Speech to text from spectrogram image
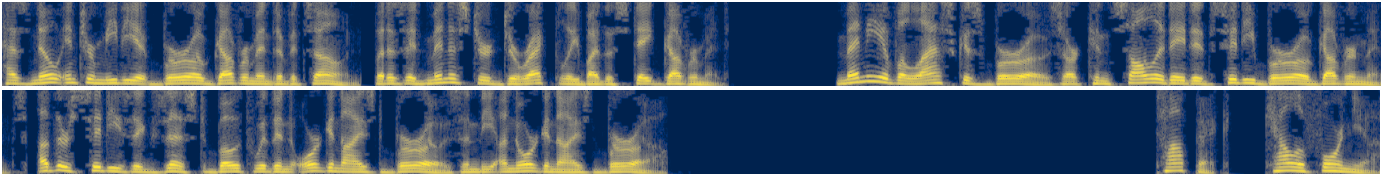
has no intermediate borough government of its own, but is administered directly by the state government. Many of Alaska's boroughs are consolidated city-borough governments, other cities exist both within organized boroughs and the unorganized borough. California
